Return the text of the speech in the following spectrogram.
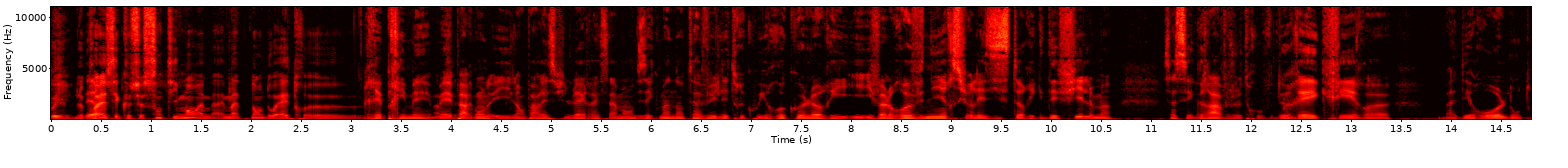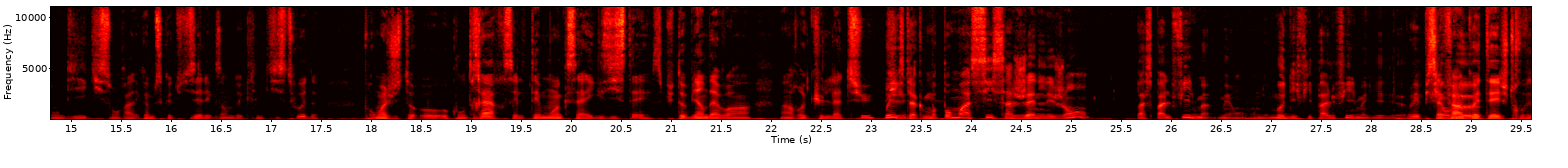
Oui, le problème, c'est que ce sentiment, maintenant, doit être... Euh, Réprimé. Mais par contre, il en parlait, Spielberg, récemment, on disait que maintenant, tu as vu les trucs où ils recolorient, ils, veulent revenir sur les historiques des films. Ça, c'est grave, je trouve, de réécrire... Euh, bah, des rôles dont on dit qui sont comme ce que tu disais l'exemple de Clint Eastwood pour moi juste au, contraire c'est le témoin que ça a existé c'est plutôt bien d'avoir un, recul là-dessus oui c'est-à-dire que moi, pour moi si ça gêne les gens passe pas le film, mais on, ne modifie pas le film. Euh, oui, puis ça fait un côté, je trouve,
